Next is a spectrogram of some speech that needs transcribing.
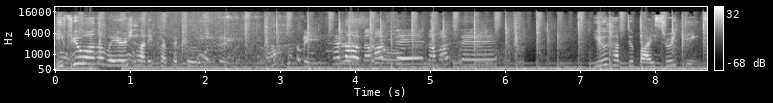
If you wanna wear sari perfectly, Hello, namaste, namaste. you have to buy three things:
